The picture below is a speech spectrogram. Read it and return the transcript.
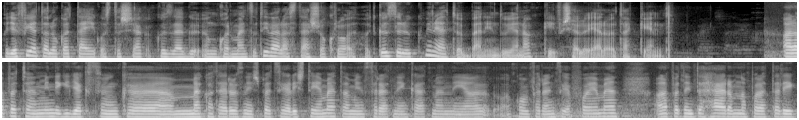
hogy a fiatalokat tájékoztassák a közelgő önkormányzati választásokról, hogy közülük minél többen induljanak képviselőjelöltekként. Alapvetően mindig igyekszünk meghatározni egy speciális témát, amin szeretnénk átmenni a konferencia folyamán. Alapvetően itt a három nap alatt elég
